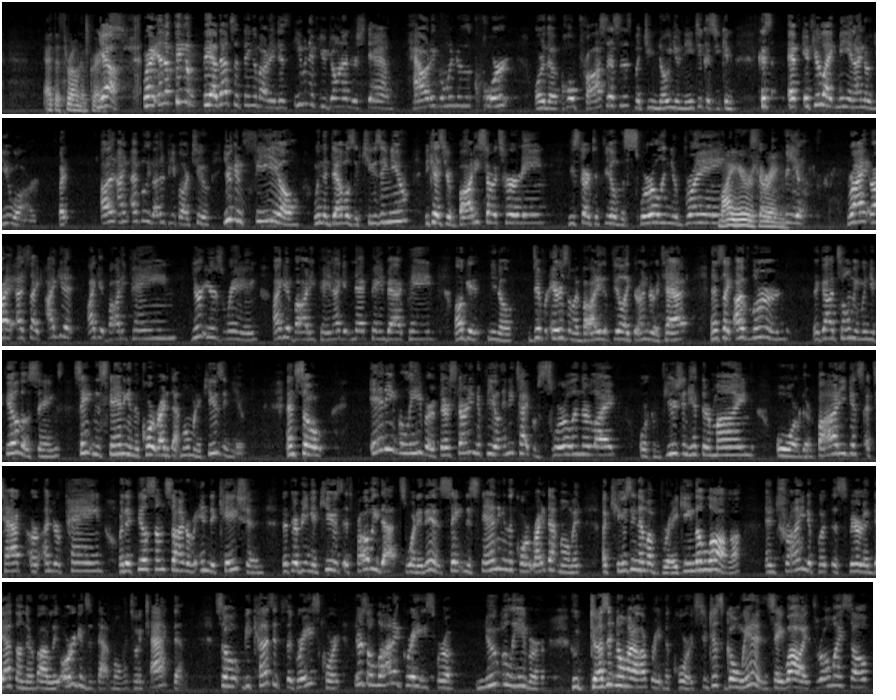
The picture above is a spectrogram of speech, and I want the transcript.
at the throne of grace. Yeah, right. And the thing, yeah, that's the thing about it is even if you don't understand how to go into the court or the whole processes, but you know you need to because you can, because if, if you're like me, and I know you are, but I, I believe other people are too, you can feel when the devil's accusing you because your body starts hurting. You start to feel the swirl in your brain. My ears ring. Feel, right, right. It's like I get, I get body pain. Your ears ring. I get body pain. I get neck pain, back pain. I'll get, you know, different areas of my body that feel like they're under attack. And it's like I've learned that God told me when you feel those things, Satan is standing in the court right at that moment accusing you. And so any believer, if they're starting to feel any type of swirl in their life or confusion hit their mind or their body gets attacked or under pain or they feel some sort of indication that they're being accused, it's probably that's what it is. Satan is standing in the court right at that moment accusing them of breaking the law and trying to put the spirit of death on their bodily organs at that moment to attack them. So because it's the grace court, there's a lot of grace for a new believer who doesn't know how to operate in the courts to just go in and say, wow, I throw myself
